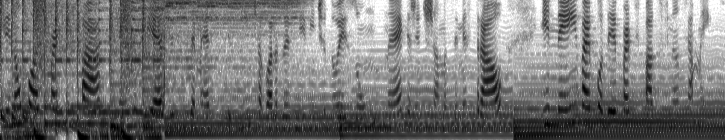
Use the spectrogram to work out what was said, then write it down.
ele não pode participar nem do FIES desse semestre seguinte, agora 2022-1, né, que a gente chama semestral, e nem vai poder participar do financiamento.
